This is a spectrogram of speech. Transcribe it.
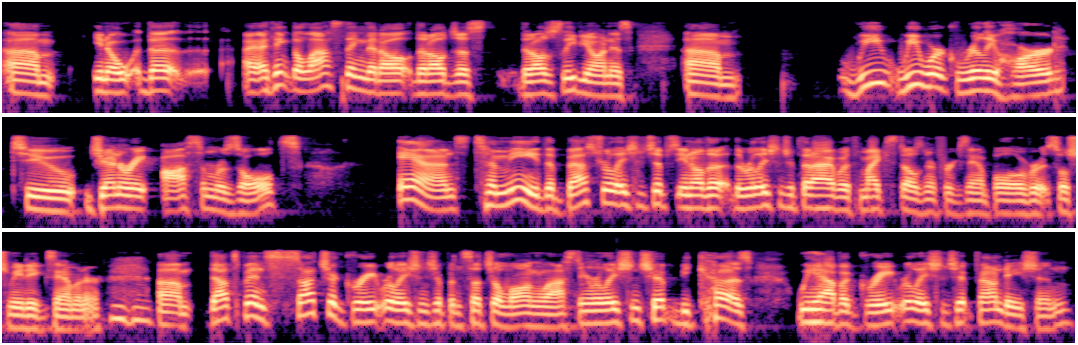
um, you know, the I think the last thing that I'll that I'll just that I'll just leave you on is um, we we work really hard to generate awesome results and to me, the best relationships, you know, the, the relationship that I have with Mike Stelzner, for example, over at Social Media Examiner, mm-hmm. um, that's been such a great relationship and such a long lasting relationship because we have a great relationship foundation.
